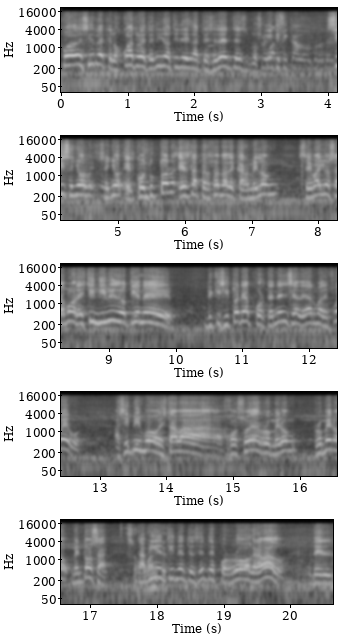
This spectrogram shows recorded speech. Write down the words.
Puedo decirle que los cuatro detenidos tienen antecedentes. Los identificados? Sí, señor, señor. El conductor es la persona de Carmelón Ceballos Zamora. Este individuo tiene requisitoria por tenencia de arma de fuego. Asimismo estaba Josué Romerón, Romero Mendoza. También tiene antecedentes por robo agravado del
